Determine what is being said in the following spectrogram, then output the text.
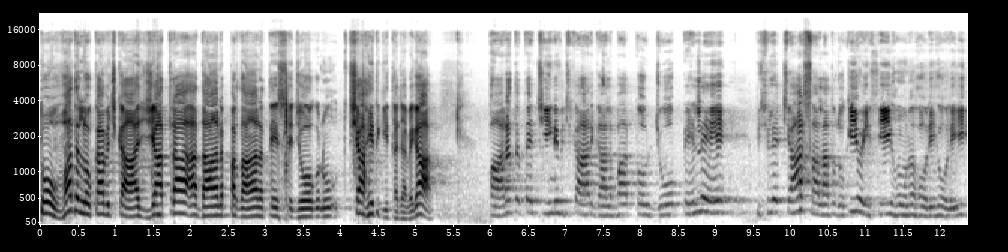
ਤੋਂ ਵੱਧ ਲੋਕਾਂ ਵਿਚਕਾਰ ਯਾਤਰਾ ਆਦਾਨ ਪ੍ਰਦਾਨ ਅਤੇ ਸਹਿਯੋਗ ਨੂੰ ਉਤਸ਼ਾਹਿਤ ਕੀਤਾ ਜਾਵੇਗਾ। ਭਾਰਤ ਅਤੇ ਚੀਨ ਵਿਚਕਾਰ ਗੱਲਬਾਤ ਤੋਂ ਜੋ ਪਹਿਲੇ ਪਿਛਲੇ 4 ਸਾਲਾਂ ਤੋਂ ਰੁਕੀ ਹੋਈ ਸੀ, ਹੁਣ ਹੌਲੀ-ਹੌਲੀ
